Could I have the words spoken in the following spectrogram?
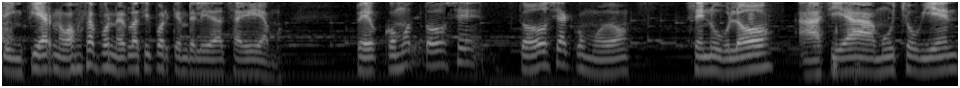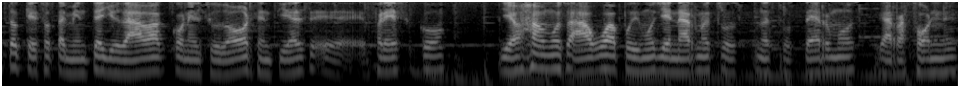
de infierno, vamos a ponerlo así porque en realidad sabíamos pero como todo se, todo se acomodó, se nubló, hacía mucho viento, que eso también te ayudaba con el sudor, sentías eh, fresco, llevábamos agua, pudimos llenar nuestros, nuestros termos, garrafones,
